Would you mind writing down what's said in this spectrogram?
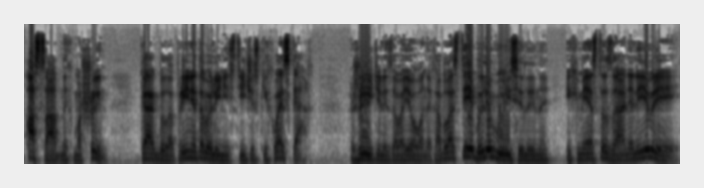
осадных машин, как было принято в эллинистических войсках. Жители завоеванных областей были выселены, их место заняли евреи.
